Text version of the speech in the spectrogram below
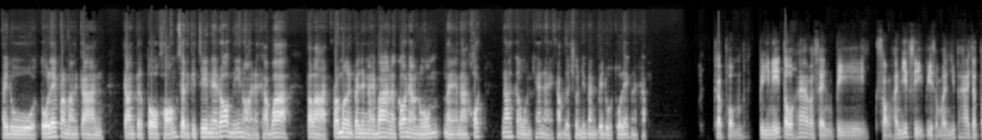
ไปดูตัวเลขประมาณการการเติบโตของเศรษฐกิจจีนในรอบนี้หน่อยนะครับว่าตลาดประเมินเป็นยังไงบ้างแล้วก็แนวโน้มในอนาคต น่ากังวลแค่ไหนครับเดี๋ยวชวนที่แบงค์ไปดูตัวเลขนะครับครับผมปีนี้โต 5%ปี 2024 ปี 2025 จะโต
